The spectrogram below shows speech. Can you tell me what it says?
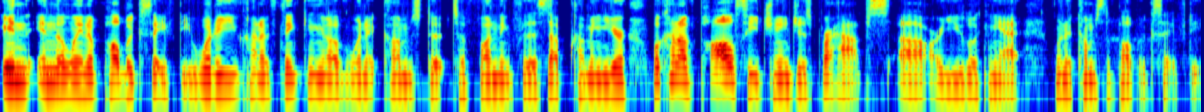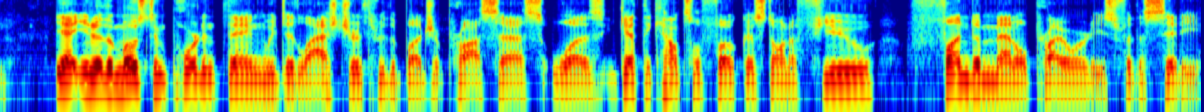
in in the lane of public safety, what are you kind of thinking of when it comes to, to funding for this upcoming year? What kind of policy changes, perhaps, uh, are you looking at when it comes to public safety? Yeah, you know, the most important thing we did last year through the budget process was get the council focused on a few fundamental priorities for the city.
